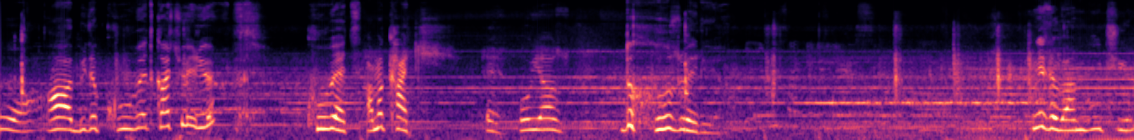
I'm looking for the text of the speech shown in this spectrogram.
Oha. Bir de kuvvet kaç veriyor? Kuvvet ama kaç? Evet, o yaz da hız veriyor. Neyse ben bu uçayım.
